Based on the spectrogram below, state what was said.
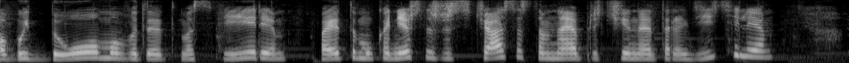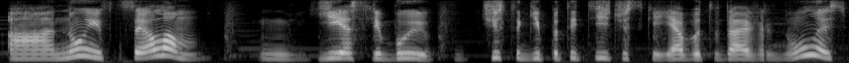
побыть дома в этой атмосфере. Поэтому, конечно же, сейчас основная причина это родители. А, ну и в целом, если бы чисто гипотетически я бы туда вернулась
